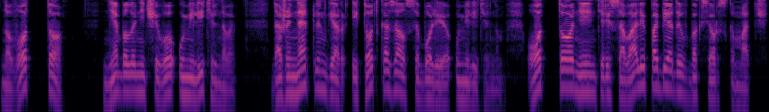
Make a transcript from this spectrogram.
Но вот то не было ничего умилительного. Даже Нетлингер и тот казался более умилительным. Отто не интересовали победы в боксерском матче.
